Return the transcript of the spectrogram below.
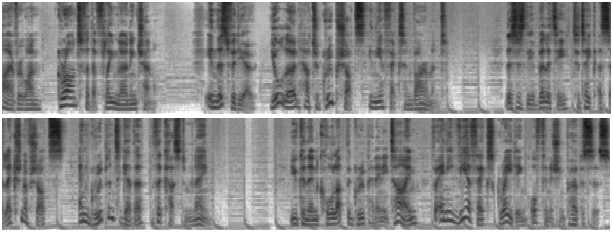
Hi everyone, Grant for the Flame Learning channel. In this video, you'll learn how to group shots in the effects environment. This is the ability to take a selection of shots and group them together with a custom name. You can then call up the group at any time for any VFX grading or finishing purposes.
